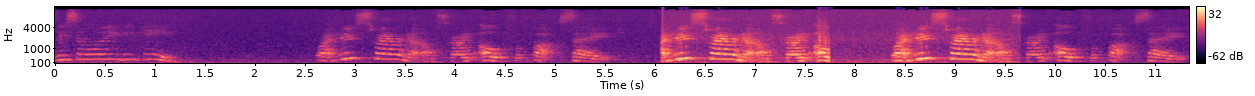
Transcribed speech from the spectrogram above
Do some more EVP. Right, who's swearing at us going, oh, for fuck's sake? Right, who's swearing at us going, oh? Right, who's swearing at us going, oh, for fuck's sake?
